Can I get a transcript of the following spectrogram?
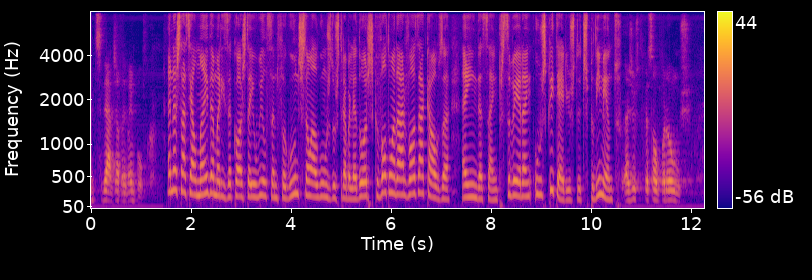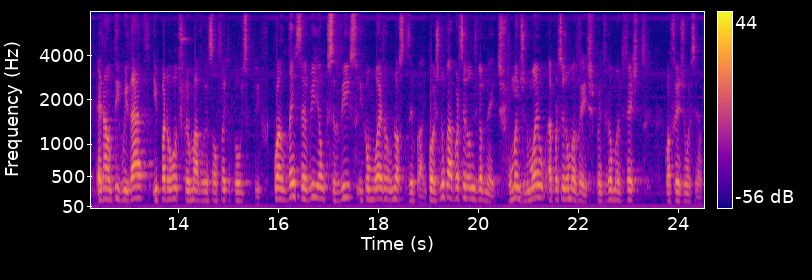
de cidade já tem bem pouco. Anastácia Almeida, Marisa Costa e Wilson Fagundes são alguns dos trabalhadores que voltam a dar voz à causa, ainda sem perceberem os critérios de despedimento. A justificação para uns era a antiguidade e para outros foi uma avaliação feita pelo Executivo quando nem sabiam que serviço e como era o nosso desempenho, pois nunca apareceram nos gabinetes. O menos no meu apareceram uma vez para entregar o manifesto quando fez as eleições.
